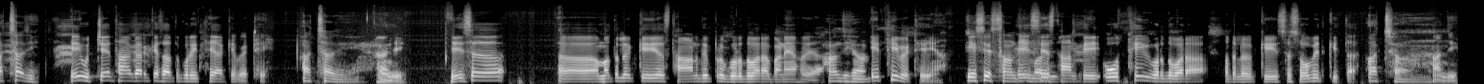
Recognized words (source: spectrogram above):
ਅੱਛਾ ਜੀ। ਇਹ ਉੱਚੇ ਥਾਂ ਕਰਕੇ ਸਤਿਗੁਰੂ ਇੱਥੇ ਆ ਕੇ ਬੈਠੇ। ਅੱਛਾ ਜੀ। ਹਾਂਜੀ। ਇਸ ਮਤਲਬ ਕਿ ਸਥਾਨ ਦੇ ਉੱਪਰ ਗੁਰਦੁਆਰਾ ਬਣਿਆ ਹੋਇਆ। ਹਾਂਜੀ ਹਾਂ। ਇੱਥੇ ਹੀ ਬੈਠੇ ਆ। ਇਸੇ ਸਥਾਨ ਤੇ ਇਸੇ ਸਥਾਨ ਤੇ ਉੱਥੇ ਹੀ ਗੁਰਦੁਆਰਾ ਮਤਲਬ ਕਿ ਸੁਸ਼ੋਭਿਤ ਕੀਤਾ। ਅੱਛਾ। ਹਾਂਜੀ।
